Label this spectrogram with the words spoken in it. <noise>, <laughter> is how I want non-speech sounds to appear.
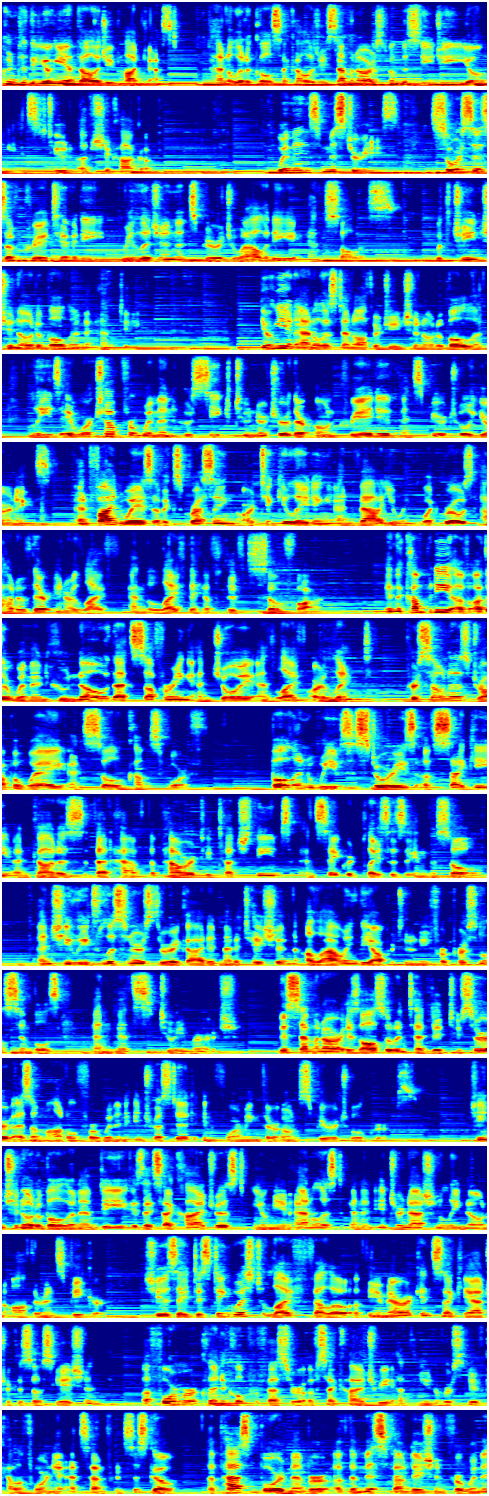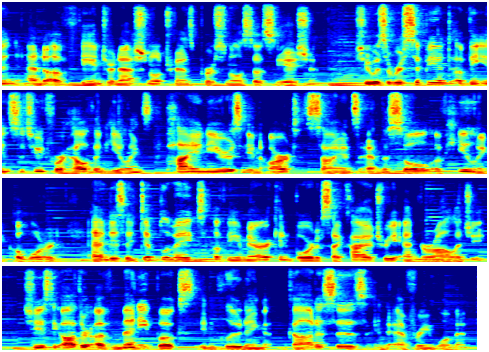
Welcome to the Jungian Anthology Podcast, analytical psychology seminars from the C.G. Jung Institute of Chicago. Women's Mysteries Sources of Creativity, Religion and Spirituality, and Solace, with Jean Shinoda Bolen, MD. Jungian analyst and author Jean Shinoda Bolen leads a workshop for women who seek to nurture their own creative and spiritual yearnings and find ways of expressing, articulating, and valuing what grows out of their inner life and the life they have lived so far. In the company of other women who know that suffering and joy and life are linked, personas drop away and soul comes forth. Bolen weaves stories of Psyche and Goddess that have the power to touch themes and sacred places in the soul, and she leads listeners through a guided meditation, allowing the opportunity for personal symbols and myths to emerge. This seminar is also intended to serve as a model for women interested in forming their own spiritual groups. Jean Shinoda Bolen, MD, is a psychiatrist, Jungian analyst, and an internationally known author and speaker. She is a Distinguished Life Fellow of the American Psychiatric Association, a former clinical professor of psychiatry at the University of California at San Francisco, a past board member of the Ms. Foundation for Women and of the International Transpersonal Association. She was a recipient of the Institute for Health and Healing's Pioneers in Art, Science, and the Soul of Healing Award and is a diplomate of the American Board of Psychiatry and Neurology. She is the author of many books, including Goddesses in Every Woman.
